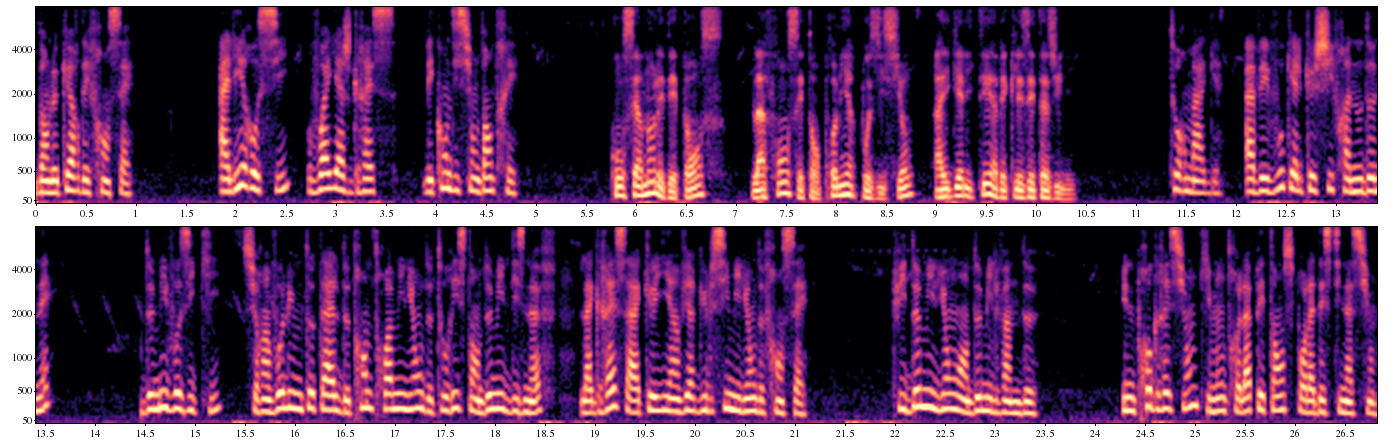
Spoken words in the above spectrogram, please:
dans le cœur des Français. À lire aussi, Voyage Grèce, les conditions d'entrée. Concernant les dépenses, la France est en première position, à égalité avec les États-Unis. Tourmag, avez-vous quelques chiffres à nous donner? Demi Vosiki, sur un volume total de 33 millions de touristes en 2019, la Grèce a accueilli 1,6 million de Français puis 2 millions en 2022. Une progression qui montre l'appétence pour la destination.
